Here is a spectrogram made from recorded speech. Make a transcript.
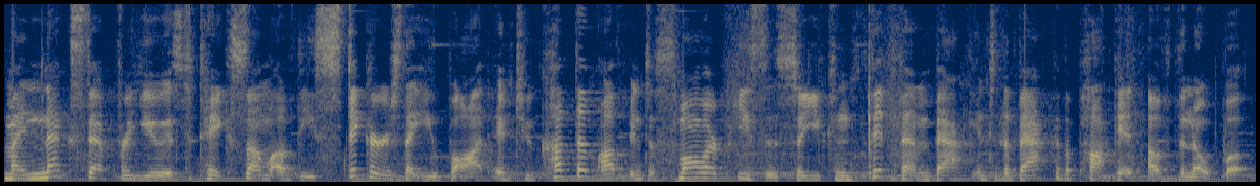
My next step for you is to take some of these stickers that you bought and to cut them up into smaller pieces so you can fit them back into the back of the pocket of the notebook.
